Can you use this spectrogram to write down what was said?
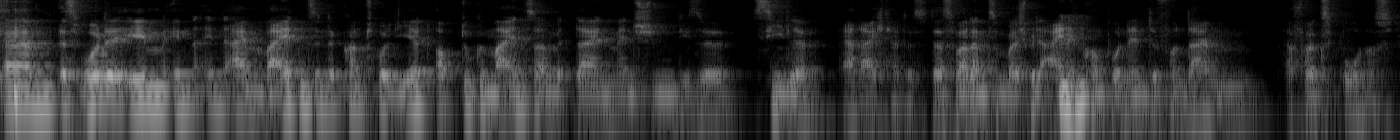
ähm, es wurde eben in, in einem weiten Sinne kontrolliert, ob du gemeinsam mit deinen Menschen diese Ziele erreicht hattest. Das war dann zum Beispiel eine mhm. Komponente von deinem Erfolgsbonus.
